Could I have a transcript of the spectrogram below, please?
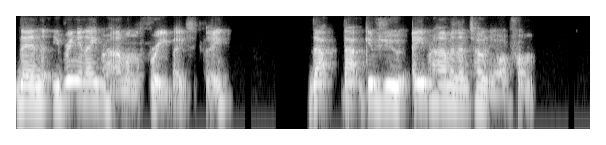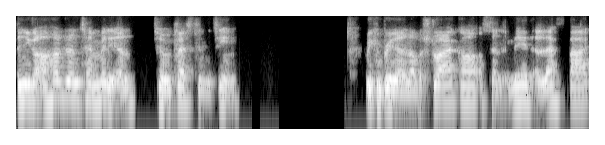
Then you bring in Abraham on the free, basically. That that gives you Abraham and Antonio up front. Then you got 110 million to invest in the team. We can bring in another striker, a centre mid, a left back,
